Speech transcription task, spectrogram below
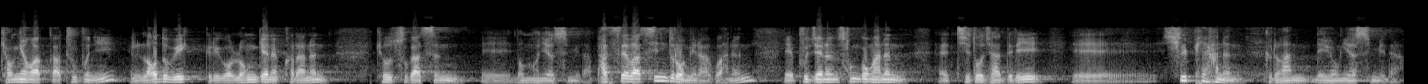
경영학과 두 분이 러드윅 그리고 롱게네커라는 교수가 쓴 논문이었습니다. 바세바 신드롬이라고 하는 부재는 성공하는 지도자들이 실패하는 그러한 내용이었습니다.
